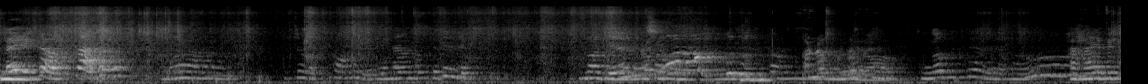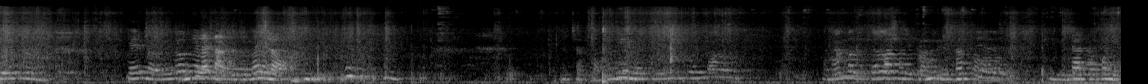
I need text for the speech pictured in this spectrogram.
Lấy thở ra. Cho con để con ăn nó cái gì. Nó chỉ là nó sẽ Con nó cũng được. không có cái gì hả? Hai hai bên kia rồi. Bé mà nó Như lấy đặt thì chỉ thấy lọ. Chắc có. nhưng mà chỉ muốn đó. Nó mà cái lăng gì Cũng như các tỏ. Ra nó có những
